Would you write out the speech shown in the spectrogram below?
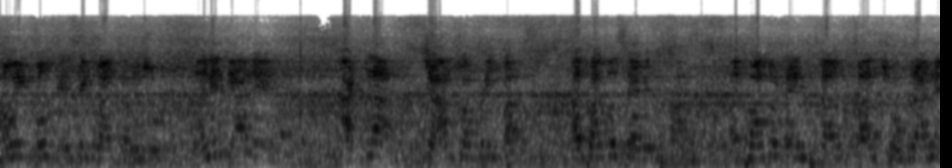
હું એક બહુ બેસિક વાત કરું છું. અને ત્યારે આટલા ચાર ચોપડી પાસ અથવા તો સેવન્થ પાસ અથવા તો ટેન્થ પાસ છોકરાને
